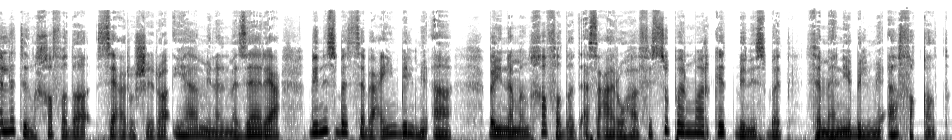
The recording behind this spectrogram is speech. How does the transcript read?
التي انخفض سعر شرائها من المزارع بنسبة 70% بينما انخفضت أسعارها في السوبر ماركت بنسبة 8% فقط.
